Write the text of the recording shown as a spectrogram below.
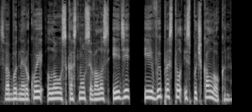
Свободной рукой Лоус коснулся волос Эдди и выпростал из пучка локон.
